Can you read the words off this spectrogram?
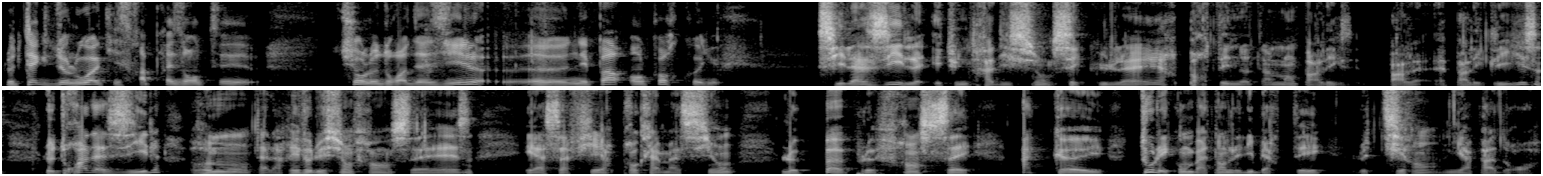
le texte de loi qui sera présenté sur le droit d'asile euh, n'est pas encore connu. Si l'asile est une tradition séculaire, portée notamment par l'Église, le droit d'asile remonte à la Révolution française et à sa fière proclamation Le peuple français accueille tous les combattants de la liberté, le tyran n'y a pas droit.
